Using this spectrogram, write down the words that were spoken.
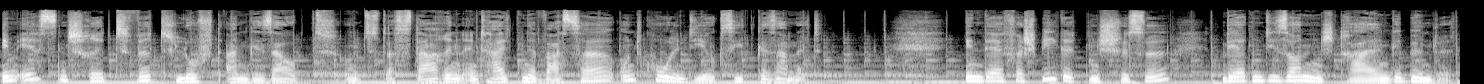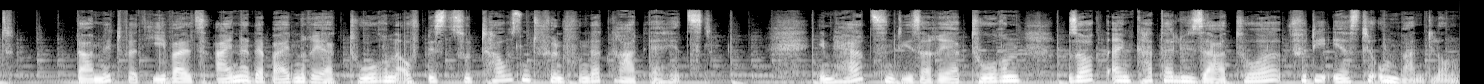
Im ersten Schritt wird Luft angesaugt und das darin enthaltene Wasser und Kohlendioxid gesammelt. In der verspiegelten Schüssel werden die Sonnenstrahlen gebündelt. Damit wird jeweils einer der beiden Reaktoren auf bis zu 1500 Grad erhitzt. Im Herzen dieser Reaktoren sorgt ein Katalysator für die erste Umwandlung.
